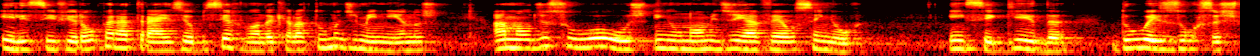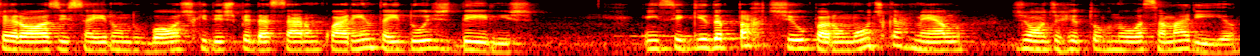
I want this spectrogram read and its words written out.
ele se virou para trás e, observando aquela turma de meninos, amaldiçoou-os em um nome de Yahvé, o Senhor. Em seguida, duas ursas ferozes saíram do bosque e despedaçaram quarenta e dois deles. Em seguida, partiu para o Monte Carmelo, de onde retornou a Samaria.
